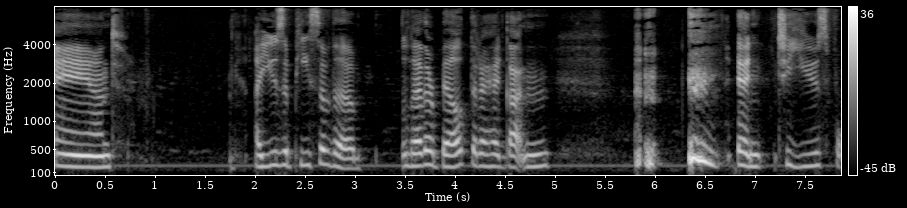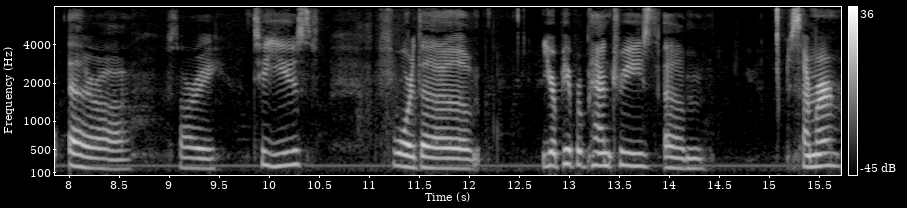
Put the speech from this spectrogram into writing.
And I use a piece of the leather belt that I had gotten and to use for, uh, sorry, to use for the Your Paper Pantry's um, summer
